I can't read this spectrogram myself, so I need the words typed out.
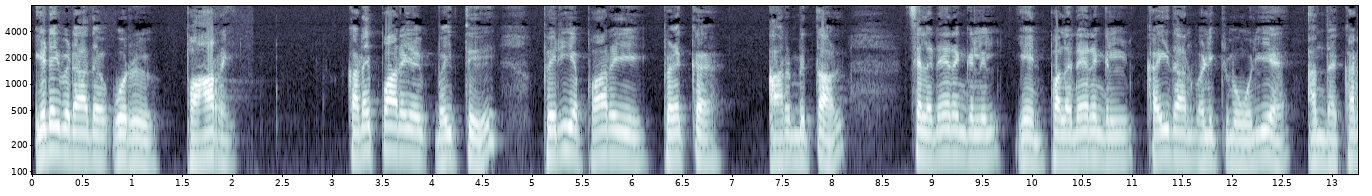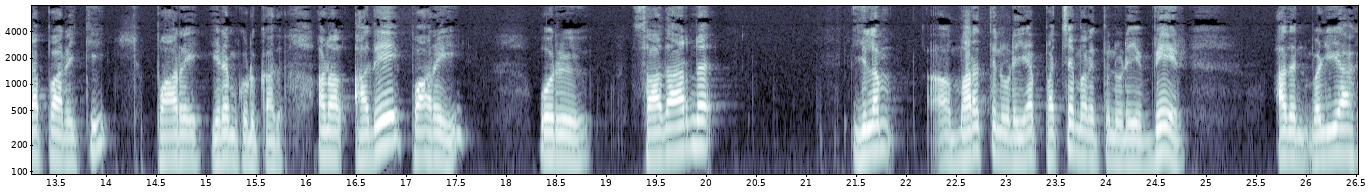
இடைவிடாத ஒரு பாறை. கடைப்பாறையை வைத்து பெரிய பாறையை பிளக்க ஆரம்பித்தால் சில நேரங்களில் ஏன் பல நேரங்களில் கைதான் வலிக்குமோ ஒழிய அந்த கடப்பாறைக்கு பாறை இடம் கொடுக்காது. ஆனால் அதே பாறை ஒரு சாதாரண இளம் மரத்தினுடைய பச்சை மரத்தினுடைய வேர் அதன் வழியாக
